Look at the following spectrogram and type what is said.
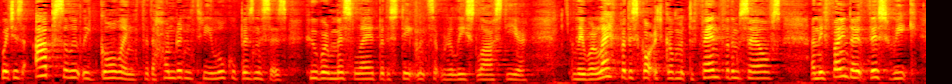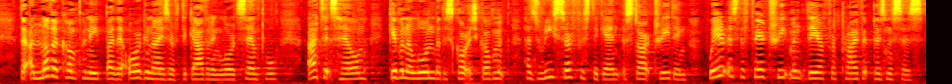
which is absolutely galling for the 103 local businesses who were misled by the statements that were released last year. They were left by the Scottish Government to fend for themselves, and they found out this week that another company by the organiser of the gathering, Lord Semple, at its helm, given a loan by the Scottish Government, has resurfaced again to start trading. Where is the fair treatment there for private businesses?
